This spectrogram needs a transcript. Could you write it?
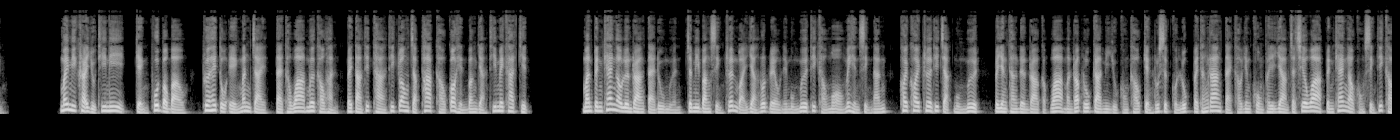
ง ไม่มีใครอยู่ที่นี่เก่งพูดเบาๆ เพื่อให้ตัวเองมั่นใจ แต่ทว่าเมื่อเขาหันไปตามทิศทางที่กล้องจับภาพเขาก็เห็นบางอย่างที่ไม่คาดคิด มันเป็นแค่เงาเลือนรางแต่ดูเหมือนจะมีบางสิ่งเคลื่อนไหวอย่างรวดเร็วในมุมมืดที่เขามองไม่เห็นสิ่งนั้น ค่อยๆ เคลื่อนที่จากมุมมืด ไปยังทางเดินราวกับว่ามันรับรู้การมีอยู่ของเขาเก่งรู้สึกขนลุกไปทั้งร่าง แต่เขายังคงพยายามจะเชื่อว่าเป็นแค่เงาของสิ่งที่เขา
